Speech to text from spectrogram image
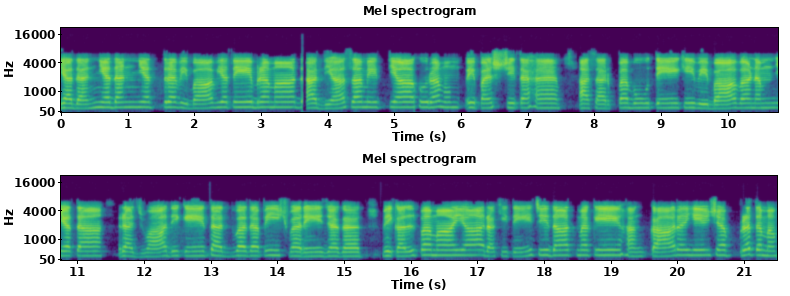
यदन्यदन्यत्र विभाव्यते भ्रमाद्, अध्यासमित्याहुरमुं विपश्चितः। असर्पभूते हि विभावनं यथा रज्वादिके तद्वदपीश्वरे जगत् विकल्पमाया रहिते चिदात्मके हङ्कार एष प्रथमः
